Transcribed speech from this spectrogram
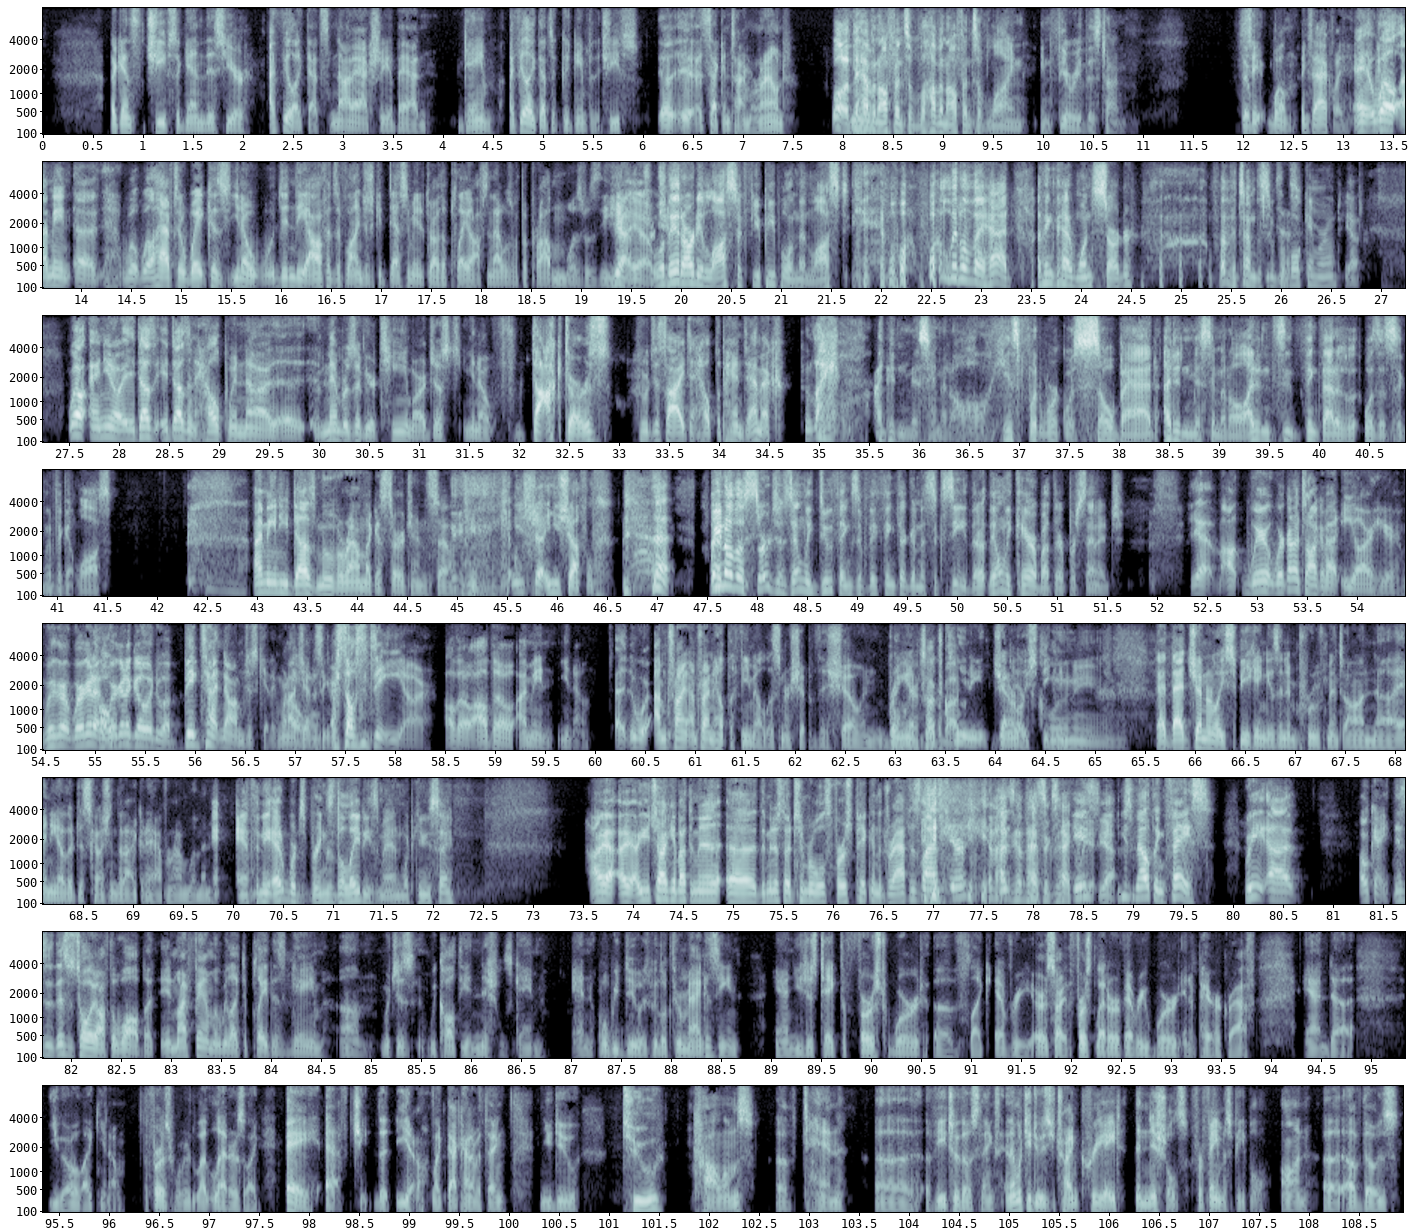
against the Chiefs again this year, I feel like that's not actually a bad game. I feel like that's a good game for the Chiefs uh, a second time around. Well, they have an offensive have an offensive line in theory this time. See, well, exactly. Eh, well, I mean, uh, we'll we'll have to wait because you know didn't the offensive line just get decimated throughout the playoffs, and that was what the problem was. Was the Yeah, uh, yeah. Well, they had already lost a few people and then lost what, what little they had. I think they had one starter by the time the Super Bowl came around. Yeah. Well, and you know, it does it doesn't help when uh, uh, members of your team are just you know doctors who decide to help the pandemic. Like, I didn't miss him at all. His footwork was so bad. I didn't miss him at all. I didn't think that was a significant loss. I mean, he does move around like a surgeon, so he sh- he shuffled. You know, the surgeons they only do things if they think they're going to succeed. They're, they only care about their percentage. yeah, uh, we're we're gonna talk about ER here. We're we're gonna Oh. we're gonna go into a big time. No, I'm just kidding. We're not Oh, jettisoning ourselves into ER. Although although I mean, you know. Uh, I'm trying. I'm trying to help the female listenership of this show and bring we're in gonna George Clooney. Generally George speaking, Clooney. that that generally speaking is an improvement on uh, any other discussion that I could have around women. Anthony Edwards brings the ladies, man. What can you say? Are, are are you talking about the uh, the Minnesota Timberwolves first pick in the draft this last year? yeah, that's, that's exactly he's, it. Yeah. he's melting face. We uh okay, this is this is totally off the wall, but in my family we like to play this game, um, which is we call it the initials game. And what we do is we look through a magazine and you just take the first word of like every or sorry, the first letter of every word in a paragraph, and uh you go like, you know, the first word le- letters like A, F, G, the you know, like that kind of a thing. And you do two columns of 10 uh, of each of those things. And then what you do is you try and create initials for famous people on uh, of those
